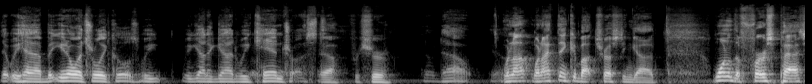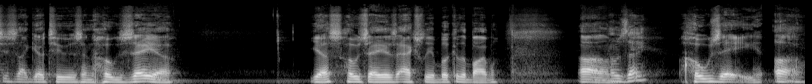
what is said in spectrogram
that we have. But you know what's really cool is we we got a God we can trust, Yeah, for sure. no doubt. Yeah. When I when I think about trusting God, one of the first passages I go to is in Hosea. Yes, Hosea is actually a book of the Bible. Jose, Hosea, uh,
